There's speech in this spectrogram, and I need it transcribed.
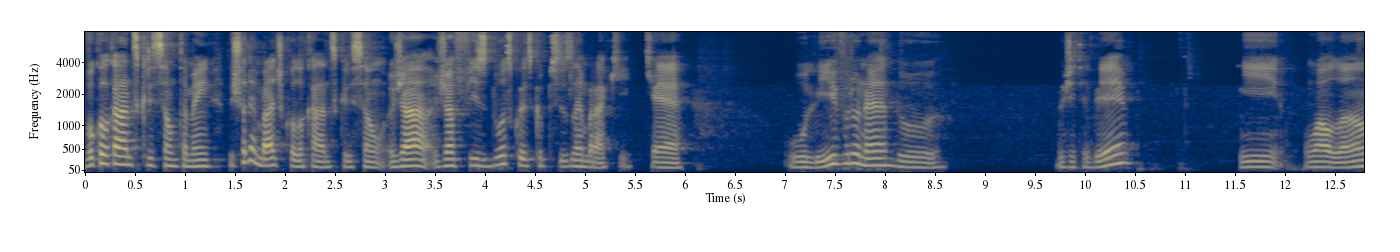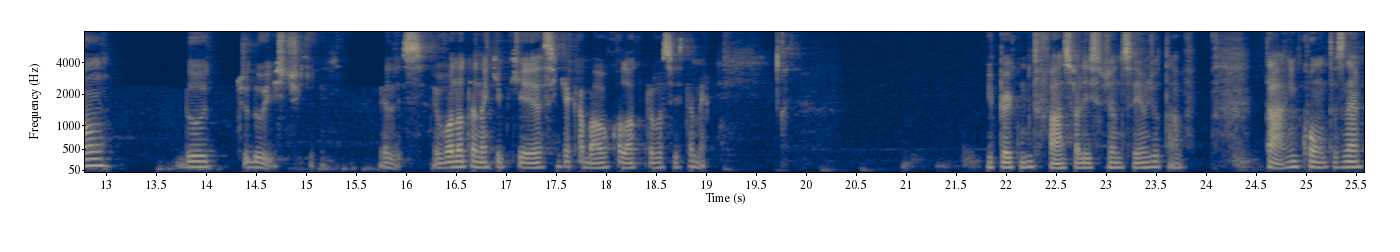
Vou colocar na descrição também. Deixa eu lembrar de colocar na descrição. Eu já, já fiz duas coisas que eu preciso lembrar aqui, que é o livro, né, do, do GTD e o aulão do Todoist. Beleza. Eu vou anotando aqui porque assim que acabar eu coloco para vocês também. Me perco muito fácil, ali, já não sei onde eu tava. Tá, em contas, né?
